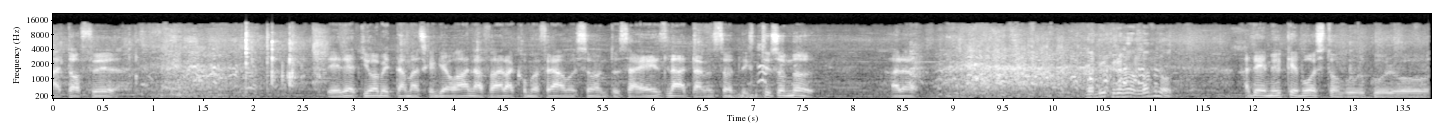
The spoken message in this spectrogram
Jag tar fyra. Det är rätt jobbigt när man ska gå och handla för alla kommer fram och sånt och säger hej Zlatan och sånt. Liksom, som nu. Hallå? Vad brukar du handla för något? Ja, det är mycket bostongurkor och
